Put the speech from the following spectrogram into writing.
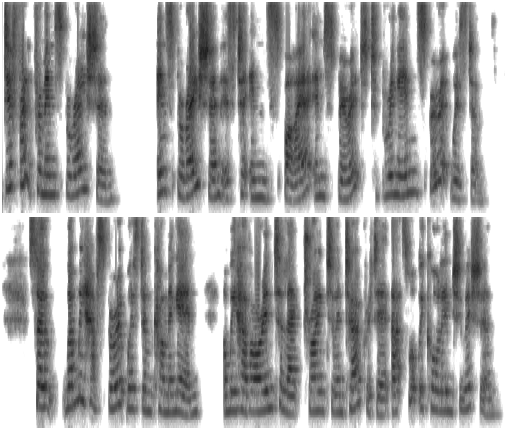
Different from inspiration. Inspiration is to inspire in spirit, to bring in spirit wisdom. So when we have spirit wisdom coming in and we have our intellect trying to interpret it, that's what we call intuition.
